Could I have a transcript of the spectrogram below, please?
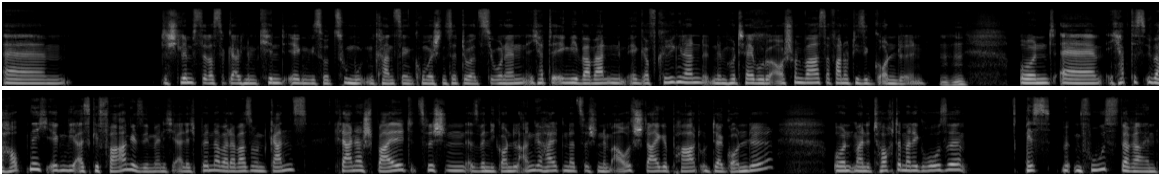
ähm, das Schlimmste, was du, glaube ich, einem Kind irgendwie so zumuten kannst in komischen Situationen. Ich hatte irgendwie, war wir auf Griechenland in einem Hotel, wo du auch schon warst, da waren noch diese Gondeln. Mhm. Und äh, ich habe das überhaupt nicht irgendwie als Gefahr gesehen, wenn ich ehrlich bin, aber da war so ein ganz kleiner Spalt zwischen, also wenn die Gondel angehalten hat, zwischen dem Aussteigepart und der Gondel. Und meine Tochter, meine Große, ist mit dem Fuß da rein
